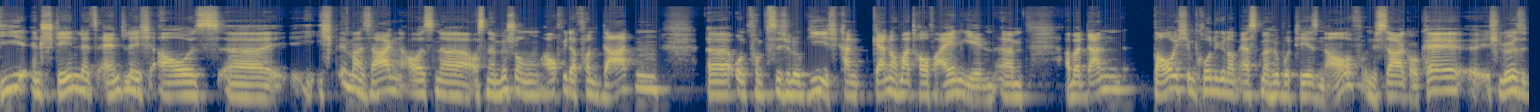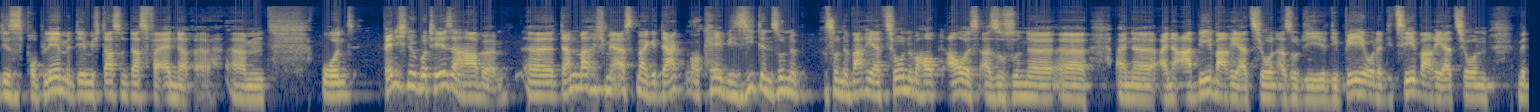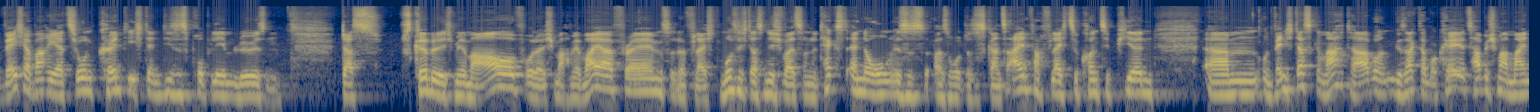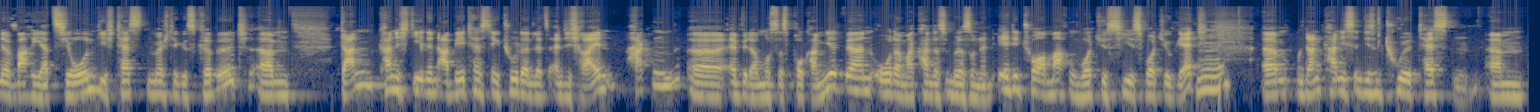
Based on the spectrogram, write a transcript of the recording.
die entstehen letztendlich aus, äh, ich will mal sagen, aus einer, aus einer Mischung auch wieder von Daten äh, und von Psychologie. Ich kann gern noch mal drauf eingehen. Ähm, aber dann baue ich im Grunde genommen erstmal Hypothesen auf und ich sage, okay, ich löse dieses Problem, indem ich das und das verändere. Ähm, und wenn ich eine Hypothese habe, äh, dann mache ich mir erstmal Gedanken, okay, wie sieht denn so eine, so eine Variation überhaupt aus? Also so eine, äh, eine, eine AB-Variation, also die, die B- oder die C-Variation. Mit welcher Variation könnte ich denn dieses Problem lösen? Das skribbel ich mir mal auf oder ich mache mir Wireframes oder vielleicht muss ich das nicht, weil es so eine Textänderung ist. Es, also das ist ganz einfach vielleicht zu konzipieren. Ähm, und wenn ich das gemacht habe und gesagt habe, okay, jetzt habe ich mal meine Variation, die ich testen möchte, geskribbelt, ähm, dann kann ich die in den AB-Testing-Tool dann letztendlich reinhacken. Äh, entweder muss das programmiert werden oder man kann das über so einen Editor machen. What you see is what you get. Mhm. Ähm, und dann kann ich es in diesem Tool testen. Ähm,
